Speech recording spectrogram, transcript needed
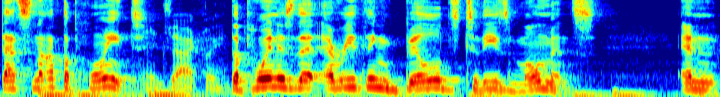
That's not the point. Exactly. the point is that everything builds to these moments. And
